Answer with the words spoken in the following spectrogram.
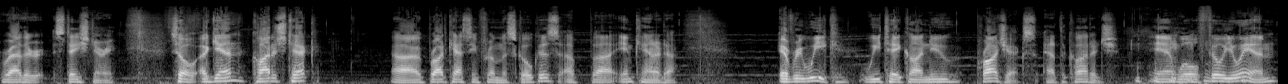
rather stationary. So again, Cottage Tech, uh, broadcasting from Muskokas up uh, in Canada. Every week we take on new projects at the cottage, and we'll fill you in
